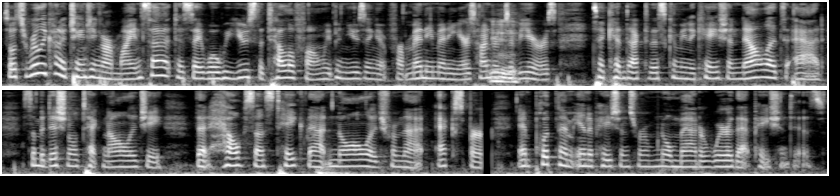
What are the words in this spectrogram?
So it's really kind of changing our mindset to say, well, we use the telephone. We've been using it for many, many years, 100s Mm-hmm. of years, to conduct this communication. Now let's add some additional technology that helps us take that knowledge from that expert and put them in a patient's room no matter where that patient is.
